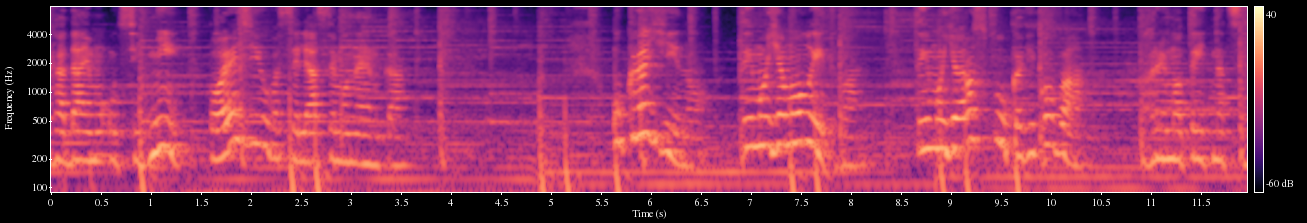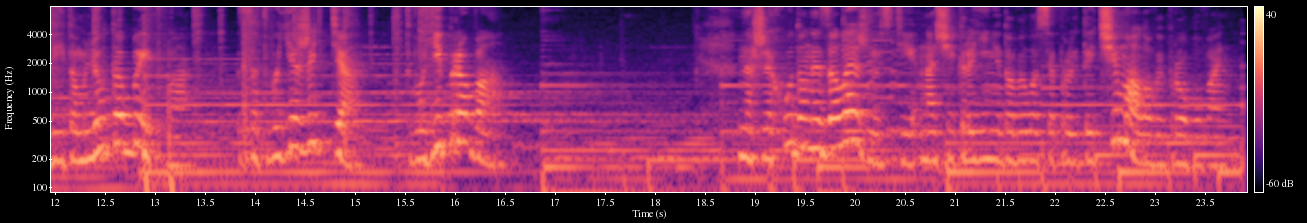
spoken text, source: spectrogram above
Згадаймо у ці дні поезію Василя Симоненка. Україно, ти моя молитва, ти моя розпука вікова, гримотить над світом люта битва за твоє життя, твої права. На шляху до незалежності нашій країні довелося пройти чимало випробувань,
